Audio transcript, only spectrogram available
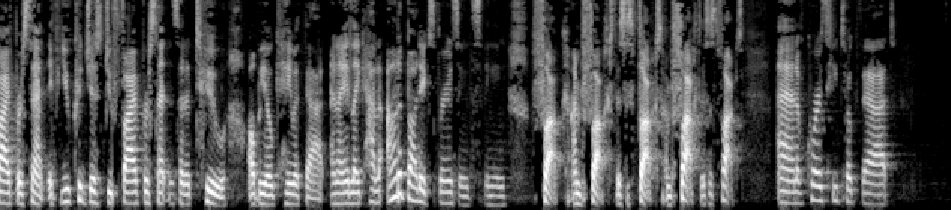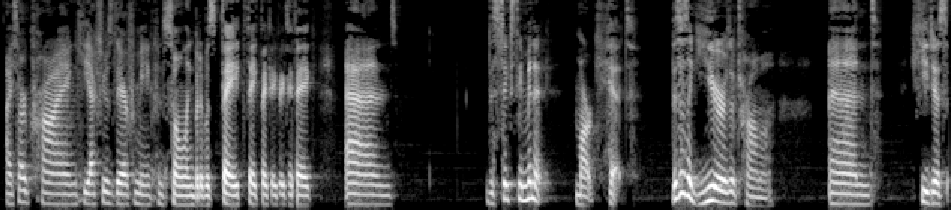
5%. If you could just do 5% instead of two, I'll be okay with that. And I like had out of body experience thinking, Fuck, I'm fucked. This is fucked. I'm fucked. This is fucked. And of course, he took that. I started crying. He actually was there for me and consoling, but it was fake, fake, fake, fake, fake, fake, fake. And the 60 minute mark hit. This is like years of trauma and he just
